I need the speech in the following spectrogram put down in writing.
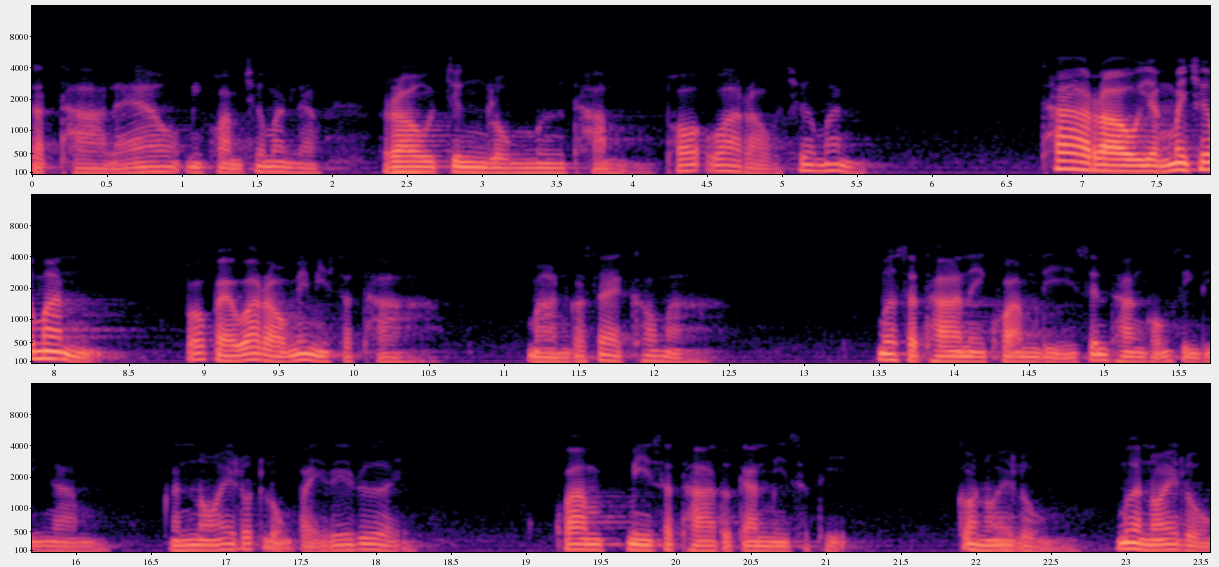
ศรัทธาแล้วมีความเชื่อมั่นแล้ว เราจึงลงมือทำเพราะว่าเราเชื่อมั่น ถ้าเรายังไม่เชื่อมั่น ก็แปลว่าเราไม่มีศรัทธามารก็แทรกเข้ามา เมื่อศรัทธาในความดีเส้นทางของสิ่งดีงาม นั้นน้อยลดลงไปเรื่อยๆ ความมีศรัทธาต่อการมีสติ ก็น้อยลง เมื่อน้อยลง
